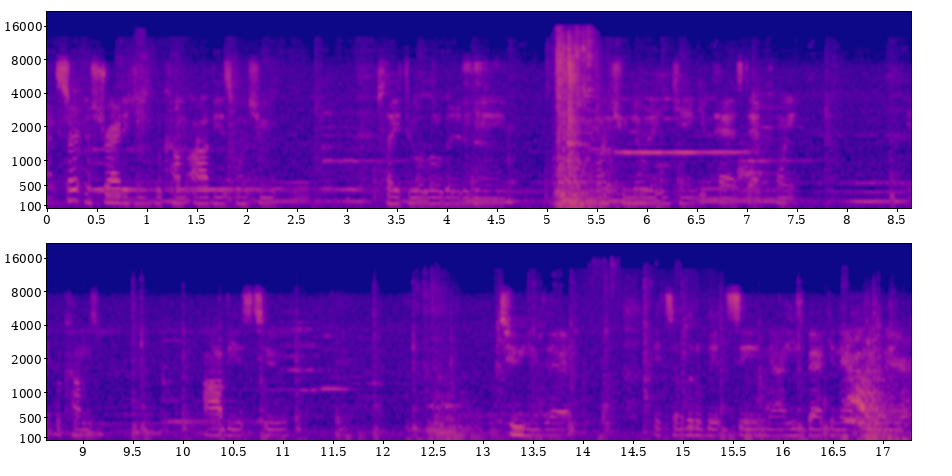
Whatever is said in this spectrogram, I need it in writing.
Like certain strategies become obvious once you play through a little bit of the game. Once you know that he can't get past that point, it becomes obvious to to you that it's a little bit. See, now he's back in that there.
